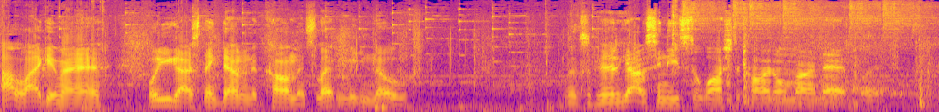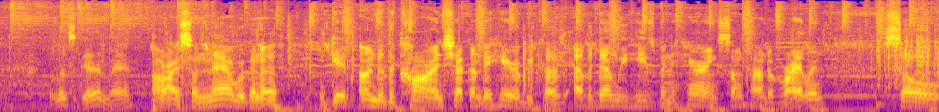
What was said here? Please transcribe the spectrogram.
I like it, man. What do you guys think down in the comments? Let me know. Looks good. He obviously needs to wash the car. I don't mind that, but it looks good, man. All right, so now we're gonna get under the car and check under here because evidently he's been hearing some kind of rattling. So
